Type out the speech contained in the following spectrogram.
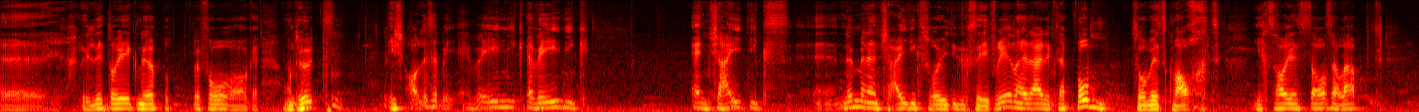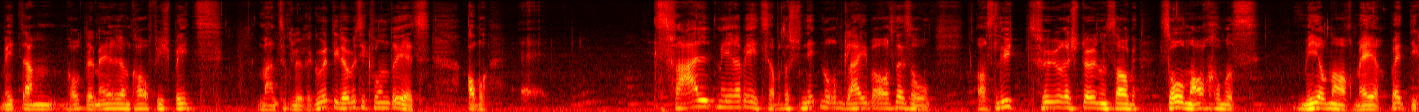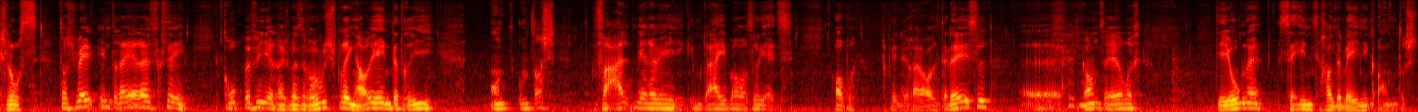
Äh, ich will nicht irgendjemanden bevorragen. Und heute ist alles ein wenig, ein wenig Entscheidungs, äh, nicht mehr entscheidungsfreudiger gesehen. Früher hat einer gesagt, bumm, so wird es gemacht. Ich habe jetzt das erlebt mit dem Hotel Merian Kaffee Spitz. Wir haben zum Glück eine gute Lösung gefunden jetzt. Aber äh, es fehlt mir ein bisschen. Aber das ist nicht nur im Gleibasel so als Leute führen stehen und sagen, so machen wir es. Mehr nach mehr. Fertig, Schluss. Das war in der RS. Gewesen. Gruppe 4, hast du vorausspringen, alle hinter drei. Und, und das fehlt mir ein wenig im Gleibasel jetzt. Aber ich bin ja ein alter Esel, äh, ganz ehrlich. Die Jungen sehen es halt ein wenig anders.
